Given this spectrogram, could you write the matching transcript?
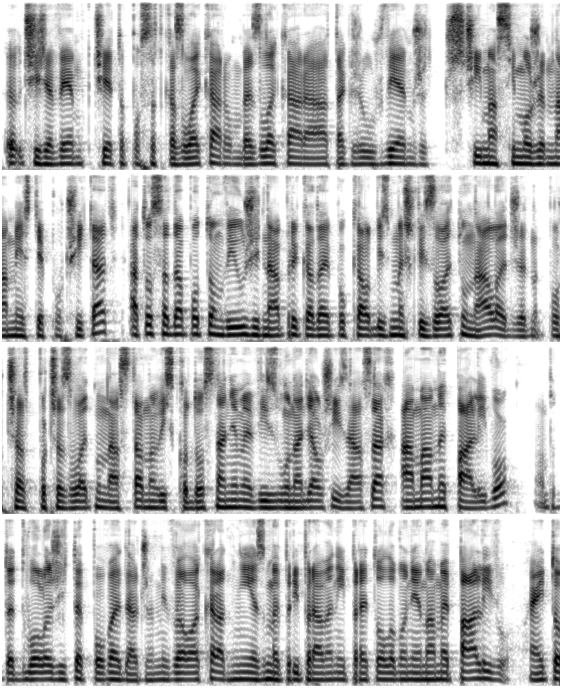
čiže viem, či je to posadka s lekárom, bez lekára, takže už viem, že s čím asi môžem na mieste počítať. A to sa dá potom využiť napríklad aj pokiaľ by sme šli z letu na let, že počas, počas letu na stanovisko dostaneme výzvu na ďalší zásah a máme palivo, lebo to je dôležité povedať, že my veľakrát nie sme pripravení preto, lebo nemáme palivo. Hej to,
